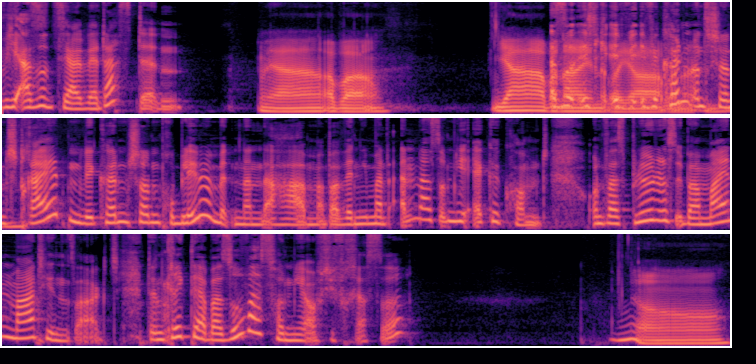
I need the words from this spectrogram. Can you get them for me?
wie asozial wäre das denn? Ja, aber. Ja, aber Also nein. ich, aber wir, ja, wir aber können nein. uns schon streiten, wir können schon Probleme miteinander haben, aber wenn jemand anders um die Ecke kommt und was Blödes über meinen Martin sagt, dann kriegt er aber sowas von mir auf die Fresse. Ja.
